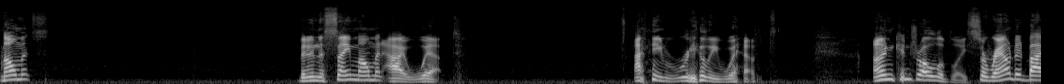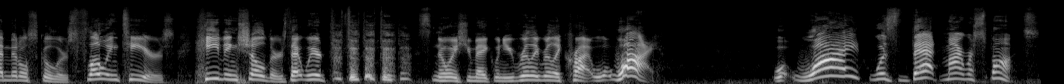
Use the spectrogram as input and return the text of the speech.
moments. But in the same moment, I wept. I mean, really wept. Uncontrollably, surrounded by middle schoolers, flowing tears, heaving shoulders, that weird noise you make when you really, really cry. Why? Why was that my response?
